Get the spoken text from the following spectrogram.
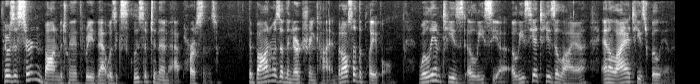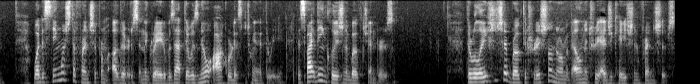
There was a certain bond between the three that was exclusive to them at Parsons. The bond was of the nurturing kind, but also the playful. William teased Alicia, Alicia teased Aaliyah, and Aaliyah teased William. What distinguished the friendship from others in the grade was that there was no awkwardness between the three, despite the inclusion of both genders. The relationship broke the traditional norm of elementary education friendships.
